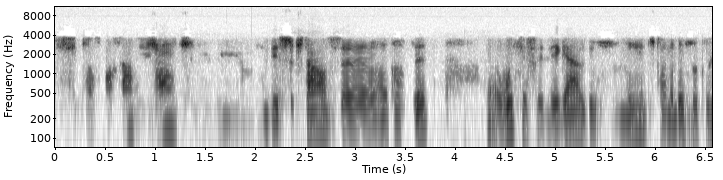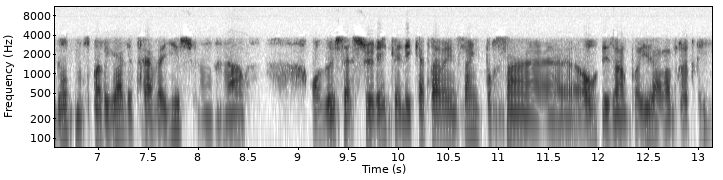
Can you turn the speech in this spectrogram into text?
si 15% des gens utilisent des, substances interdites, oui, c'est légal de fumer du cannabis au Québec, mais c'est pas légal de travailler sur l'influence. On veut s'assurer que les 85% autres des employés dans l'entreprise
